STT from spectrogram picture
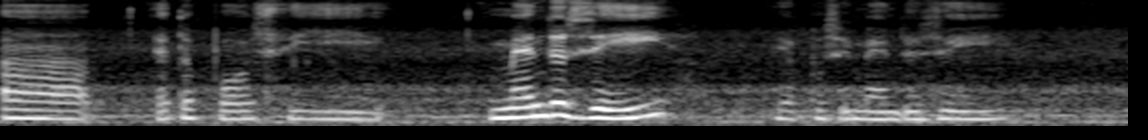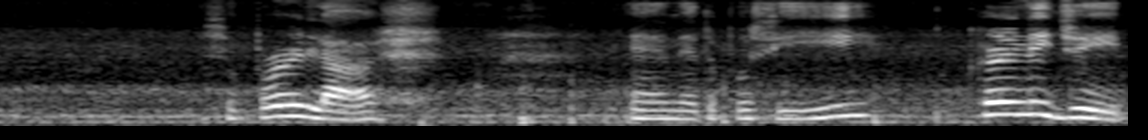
uh, ito po si Mendoza. Yan po si Mendoza. Super Lush. And ito po si Curly Jade.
